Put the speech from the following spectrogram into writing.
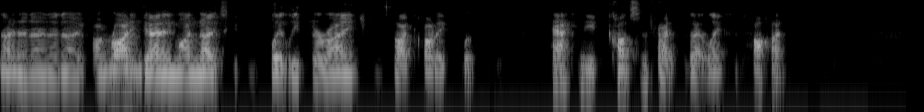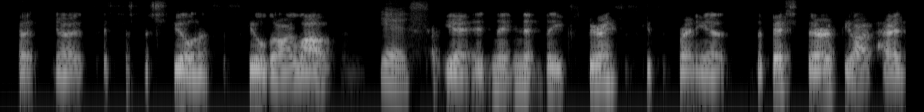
no, no, no, no, no. I'm writing down in my notes you're completely deranged and psychotic. But how can you concentrate for that length of time? But you know, it's, just a skill, and it's a skill that I love. And Yes. yeah, it, n- the experience of schizophrenia, the best therapy I've had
